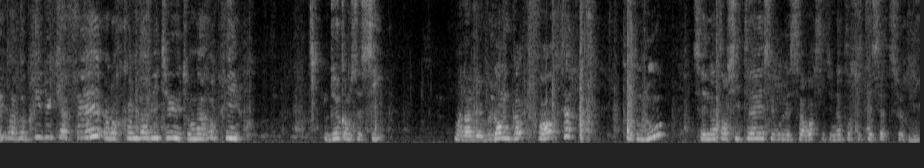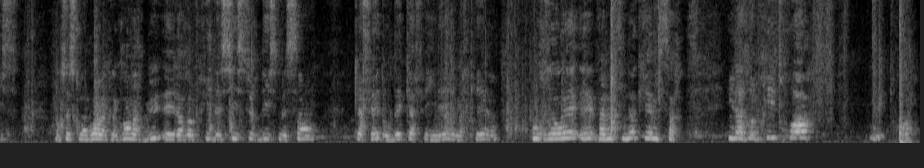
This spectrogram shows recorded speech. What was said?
il a repris du café. Alors, comme d'habitude, on a repris deux comme ceci. Voilà, le blanc forte pour nous. C'est une intensité, si vous voulez savoir, c'est une intensité 7 sur 10. Donc, c'est ce qu'on voit avec le grand barbu. Et il a repris des 6 sur 10, mais sans café, donc décaféiné, il est marqué. Hein, pour Zoé et Valentino qui aiment ça. Il a repris 3. Oui, 3.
